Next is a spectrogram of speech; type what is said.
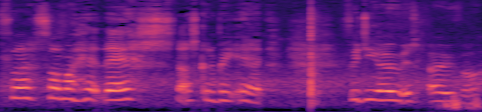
first time I hit this, that's to be it. Video is over.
